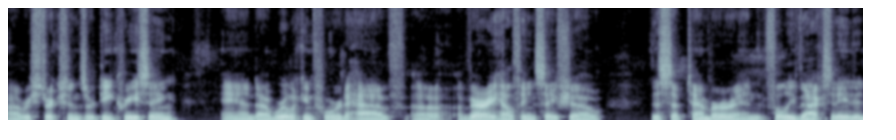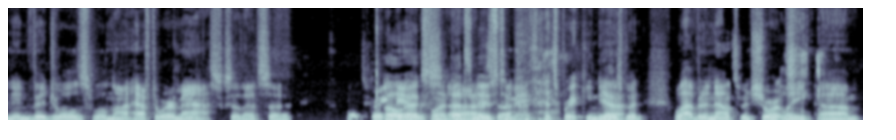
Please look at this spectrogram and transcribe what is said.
uh, restrictions are decreasing, and uh, we're looking forward to have uh, a very healthy and safe show this September. And fully vaccinated individuals will not have to wear masks. So that's a that's great oh, news. excellent! That's uh, news so to me. That's breaking news, yeah. but we'll have an announcement shortly. Um,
